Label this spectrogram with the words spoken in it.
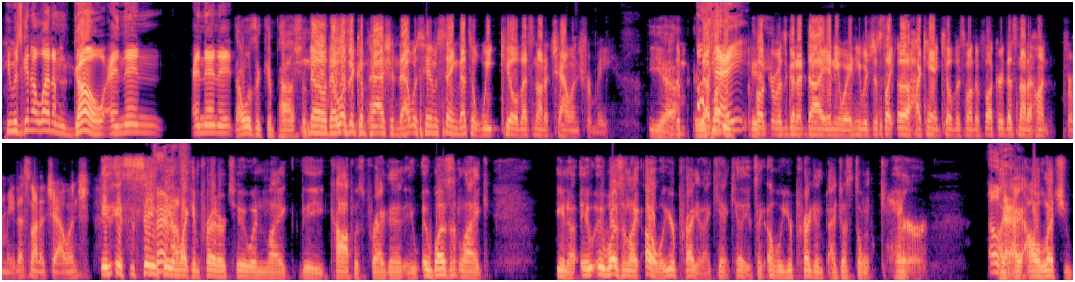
He was going to let him go, and then and then it. That wasn't compassion. no, though. that wasn't compassion. That was him saying that's a weak kill. That's not a challenge for me. yeah. The, it was that motherfucker was gonna die anyway, and he was just like, "Ugh, I can't kill this motherfucker. That's not a hunt for me. That's not a challenge." It, it's the same Fair thing enough. of like in Predator 2 when like the cop was pregnant. It, it wasn't like, you know, it, it wasn't like, oh, well, you're pregnant. I can't kill you. It's like, oh, well, you're pregnant. I just don't care. Okay. Like, I, I'll let you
